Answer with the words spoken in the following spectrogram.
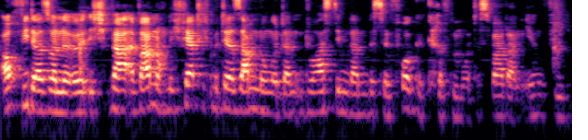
auch wieder so eine, ich war, war noch nicht fertig mit der Sammlung und dann, du hast ihm dann ein bisschen vorgegriffen und das war dann irgendwie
